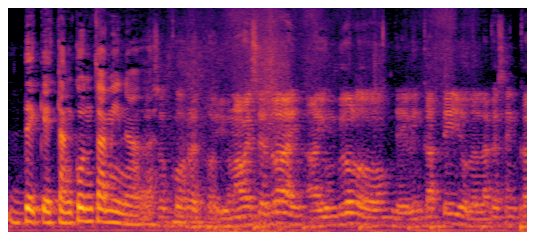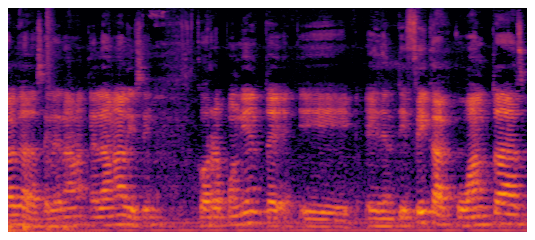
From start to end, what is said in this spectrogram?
de que están contaminadas. Eso es correcto. Y una vez se trae, hay un biólogo, Jaylin Castillo, que es la que se encarga de hacer el, análisis correspondiente y identifica cuántas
